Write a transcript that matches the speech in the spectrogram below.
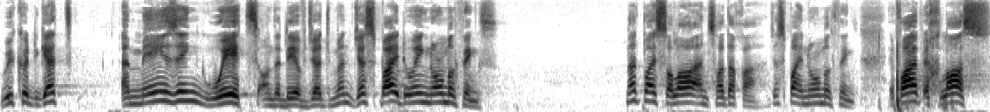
we could get amazing weight on the day of judgment just by doing normal things. Not by salah and sadaqah, just by normal things. If I have ikhlas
